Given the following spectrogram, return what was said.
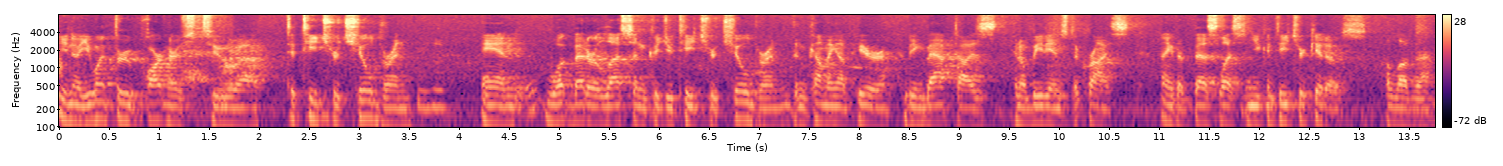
you know, you went through partners to uh, to teach your children, mm-hmm. And what better lesson could you teach your children than coming up here and being baptized in obedience to Christ? I think the best lesson you can teach your kiddos. I love that.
